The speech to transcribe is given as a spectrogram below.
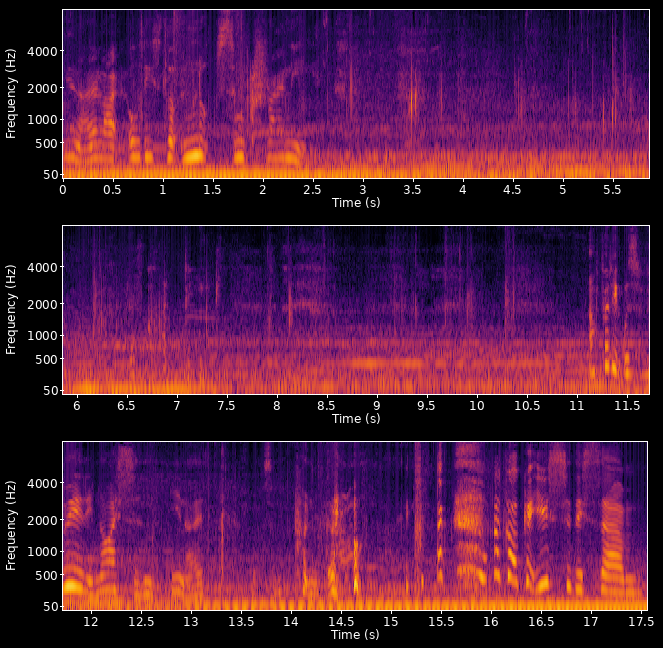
you know, like all these little nooks and crannies. Bet it was really nice and, you know, I'm putting it the wrong way. I get used to this, um,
